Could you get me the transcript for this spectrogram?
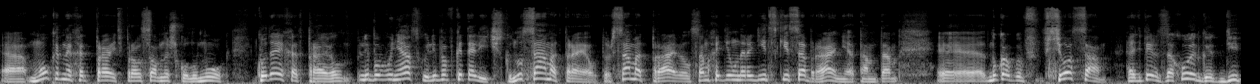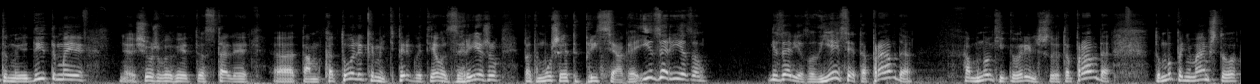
Э, мог он их отправить в православную школу? Мог. Куда их отправил? Либо в унятскую, либо в католическую. Ну, сам отправил, то есть сам отправил, сам ходил на родительские собрания, там, там, э, ну, как бы все сам. А теперь заходит, говорит, диты мои, диты мои, еще же вы, говорит, стали э, там католиками, теперь, говорит, я вас зарежу, потому что это присяга. И зарезал. И зарезал. Если это правда, а многие говорили, что это правда, то мы понимаем, что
